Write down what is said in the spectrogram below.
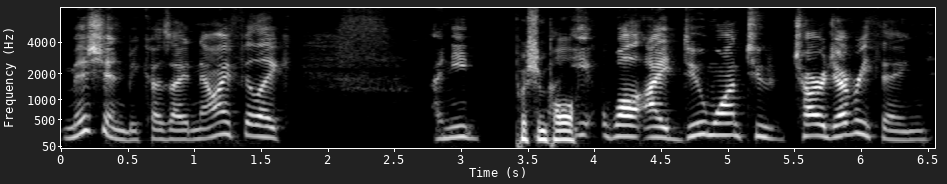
mission because I now I feel like I need Push and pull. while I do want to charge everything,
